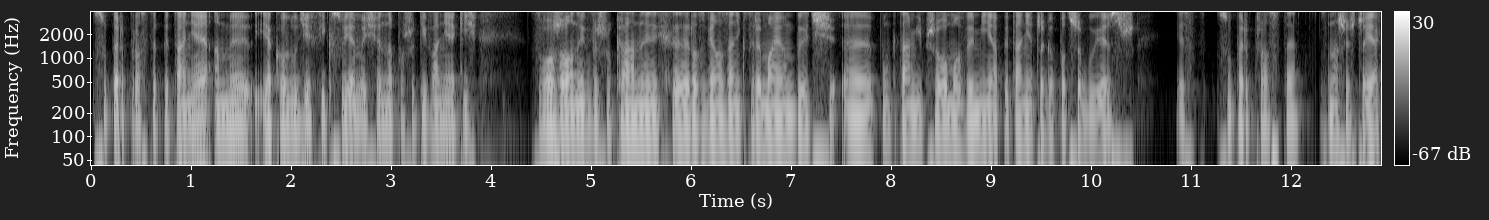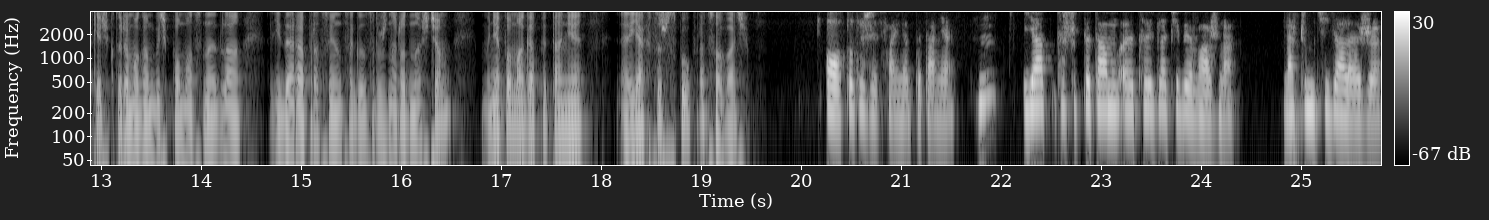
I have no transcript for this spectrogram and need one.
super proste pytanie, a my jako ludzie fiksujemy się na poszukiwanie jakichś złożonych, wyszukanych e, rozwiązań, które mają być e, punktami przełomowymi, a pytanie, czego potrzebujesz, jest super proste. Znasz jeszcze jakieś, które mogą być pomocne dla lidera pracującego z różnorodnością? Mnie pomaga pytanie, e, jak chcesz współpracować? O, to też jest fajne pytanie. Hmm? Ja też pytam, e, co jest dla ciebie ważne, na czym ci zależy,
